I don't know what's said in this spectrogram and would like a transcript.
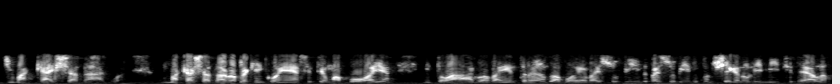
de uma caixa d'água. Uma caixa d'água, para quem conhece, tem uma boia, então a água vai entrando, a boia vai subindo, vai subindo, quando chega no limite dela,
